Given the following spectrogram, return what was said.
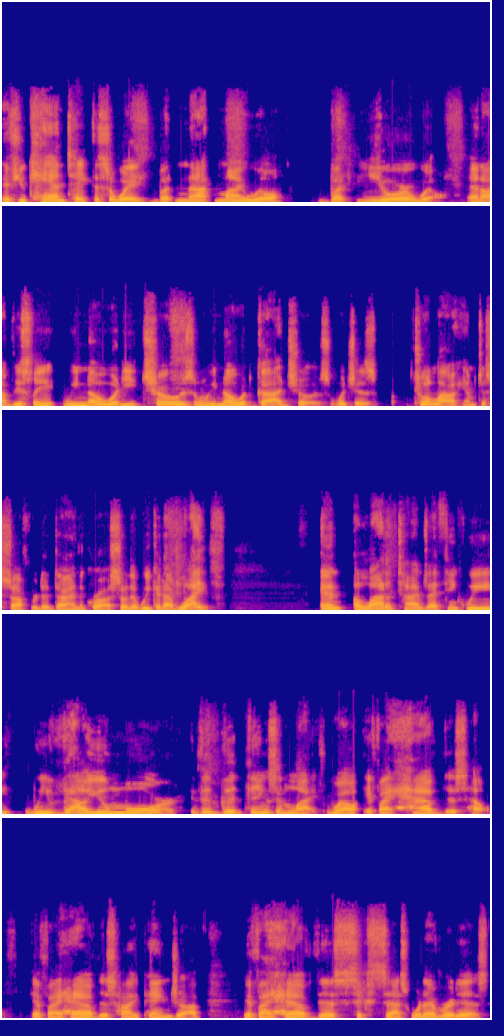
if you can take this away, but not my will, but your will. And obviously we know what he chose and we know what God chose, which is to allow him to suffer to die on the cross so that we could have life. And a lot of times I think we we value more the good things in life. Well, if I have this health, if I have this high paying job, if I have this success, whatever it is.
